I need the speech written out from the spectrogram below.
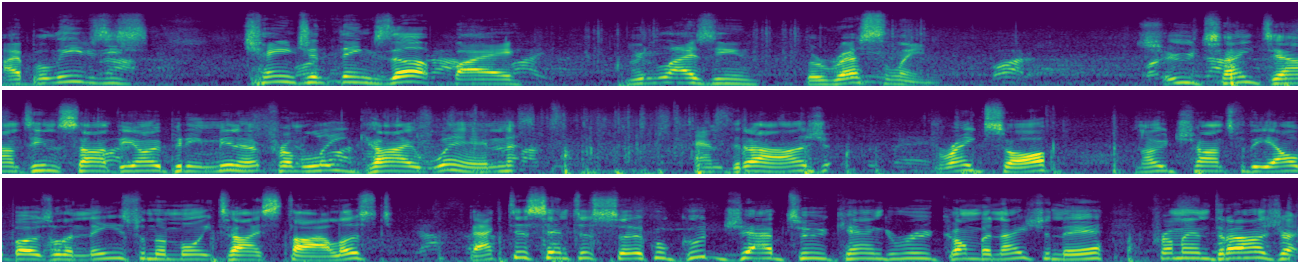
I believe he's changing things up by utilizing the wrestling. Two takedowns inside the opening minute from Li Kai Wen. Andrade breaks off. No chance for the elbows or the knees from the Muay Thai stylist. Back to center circle. Good jab to kangaroo combination there from Andrade.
